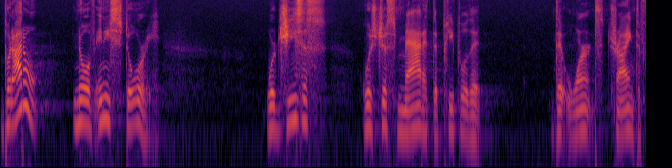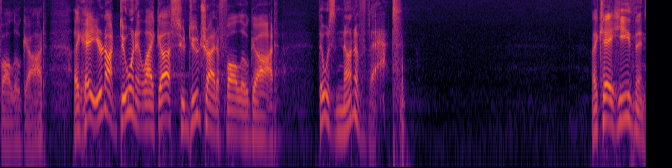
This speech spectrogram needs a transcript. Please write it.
but I don't know of any story where Jesus was just mad at the people that that weren't trying to follow God. Like, hey, you're not doing it like us who do try to follow God. There was none of that. Like, hey, heathen,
